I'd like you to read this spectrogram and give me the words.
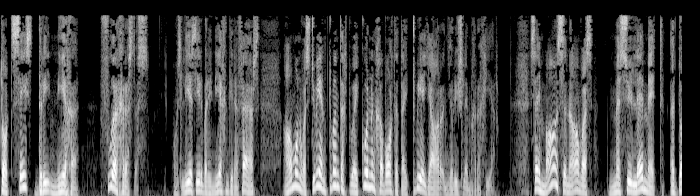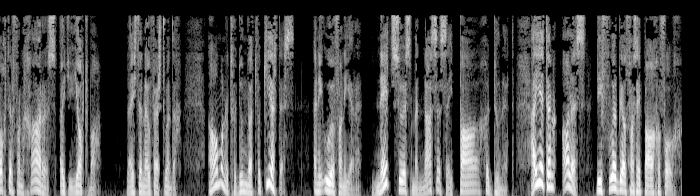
tot 639 voor Christus. Ons lees hier by die 19de vers. Amon was 22 toe hy koning geword het, hy 2 jaar in Jerusalem geregeer. Sy ma se naam was Mesulemet, 'n dogter van Gares uit Jotba. Luister nou vers 20. Amon het gedoen wat verkeerd is in die oë van die Here net soos Manasse sy pa gedoen het. Hy het in alles die voorbeeld van sy pa gevolg.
